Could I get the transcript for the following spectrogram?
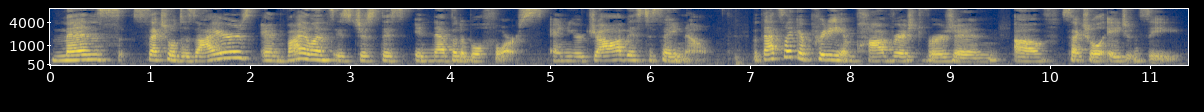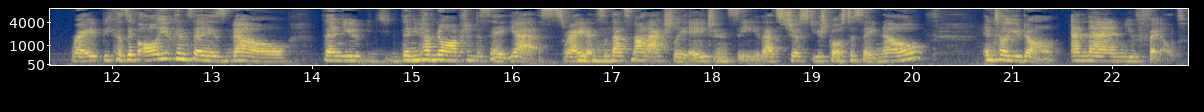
men's sexual desires and violence is just this inevitable force, and your job is to say no. But that's like a pretty impoverished version of sexual agency, right? Because if all you can say is no, then you then you have no option to say yes, right? Mm-hmm. And so mm-hmm. that's not actually agency. That's just you're supposed to say no until you don't and then you've failed.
